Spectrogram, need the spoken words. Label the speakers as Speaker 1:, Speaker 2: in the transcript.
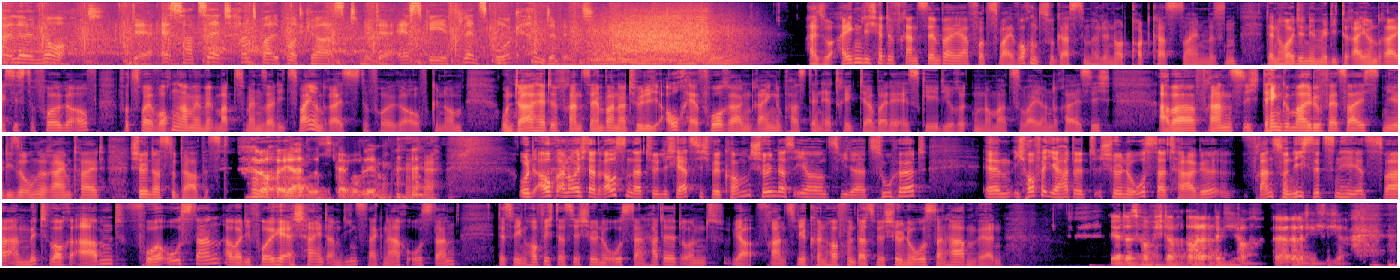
Speaker 1: Hölle Nord, der SHZ Handball Podcast mit der SG Flensburg Handewitt.
Speaker 2: Also eigentlich hätte Franz Semper ja vor zwei Wochen zu Gast im Hölle Nord Podcast sein müssen, denn heute nehmen wir die 33. Folge auf. Vor zwei Wochen haben wir mit Mats Menser die 32. Folge aufgenommen und da hätte Franz Semper natürlich auch hervorragend reingepasst, denn er trägt ja bei der SG die Rückennummer 32. Aber Franz, ich denke mal, du verzeihst mir diese Ungereimtheit. Schön, dass du da bist.
Speaker 3: Hallo, ja, das ist kein Problem.
Speaker 2: und auch an euch da draußen natürlich herzlich willkommen. Schön, dass ihr uns wieder zuhört. Ähm, ich hoffe, ihr hattet schöne Ostertage. Franz und ich sitzen hier jetzt zwar am Mittwochabend vor Ostern, aber die Folge erscheint am Dienstag nach Ostern. Deswegen hoffe ich, dass ihr schöne Ostern hattet. Und ja, Franz, wir können hoffen, dass wir schöne Ostern haben werden.
Speaker 3: Ja, das hoffe ich doch, aber da bin ich auch äh, relativ sicher.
